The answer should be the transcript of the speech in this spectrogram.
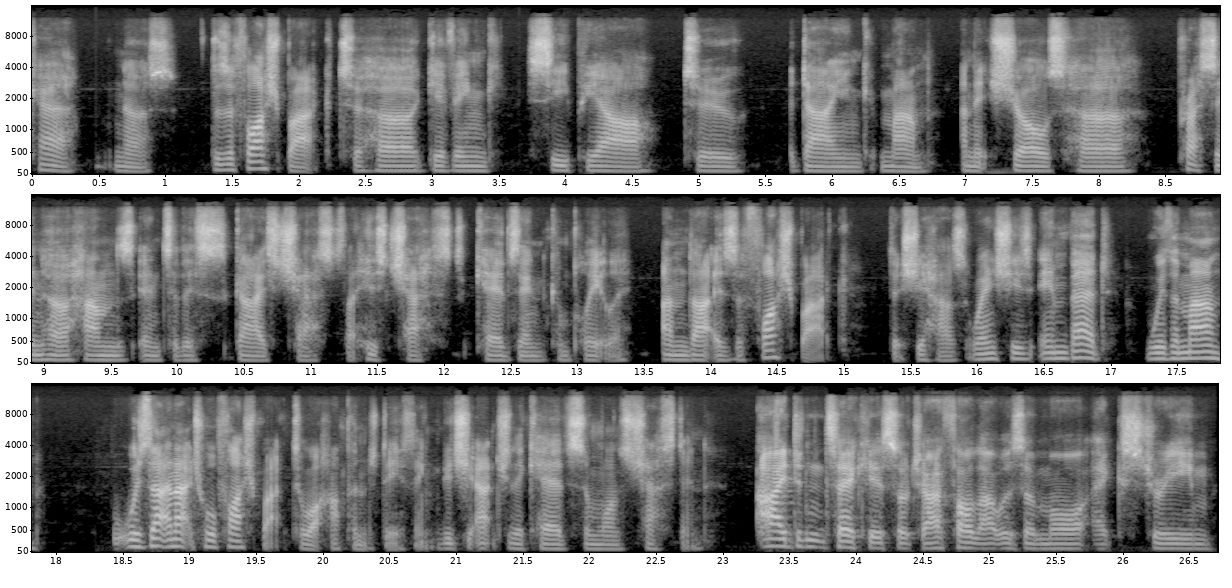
care nurse. There's a flashback to her giving CPR to a dying man, and it shows her pressing her hands into this guy's chest, that his chest caves in completely. And that is a flashback that she has when she's in bed with a man. Was that an actual flashback to what happened, do you think? Did she actually cave someone's chest in? I didn't take it as such. I thought that was a more extreme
